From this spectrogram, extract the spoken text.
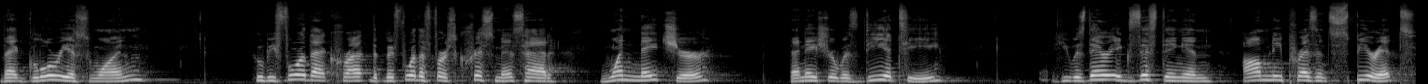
that glorious one, who before, that, before the first Christmas had one nature, that nature was deity. He was there existing in omnipresent spirit.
